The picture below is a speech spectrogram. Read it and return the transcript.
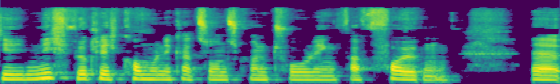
die nicht wirklich Kommunikationscontrolling verfolgen. Äh,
